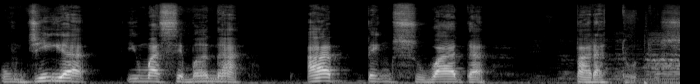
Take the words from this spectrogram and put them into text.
um dia e uma semana abençoada para todos.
